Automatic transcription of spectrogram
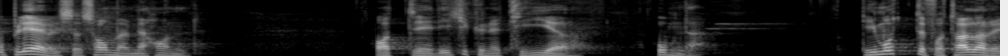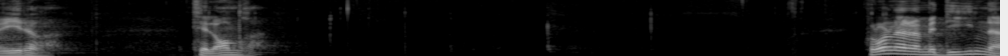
opplevelser sammen med han at de ikke kunne tie om det. De måtte fortelle det videre til andre. Hvordan er det med dine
